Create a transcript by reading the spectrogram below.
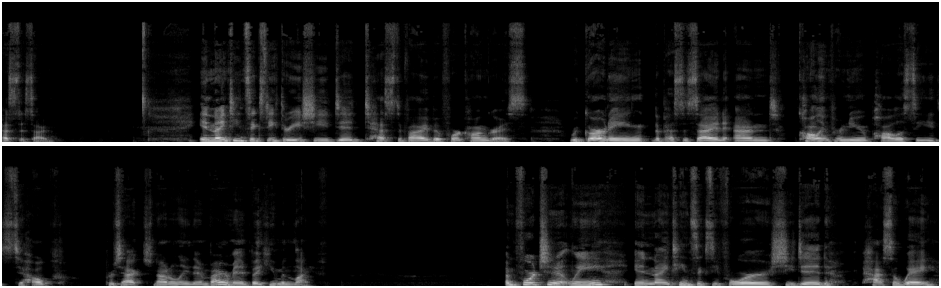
pesticide. In 1963, she did testify before Congress regarding the pesticide and calling for new policies to help protect not only the environment but human life. Unfortunately, in 1964, she did pass away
